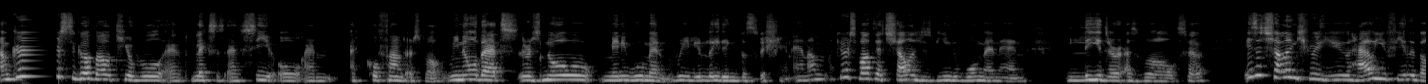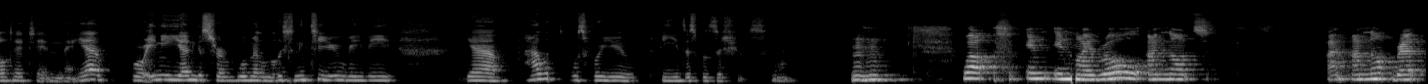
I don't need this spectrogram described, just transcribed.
I'm curious to go about your role at Melexis as CEO and a co-founder as well. We know that there's no many women really leading this vision, and I'm curious about the challenges being a woman and leader as well. So is a challenge for you how you feel about it? And yeah for any younger women listening to you maybe yeah how it was for you to be in these positions? Yeah. Mm-hmm. well in in my role i'm not i'm, I'm not re-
